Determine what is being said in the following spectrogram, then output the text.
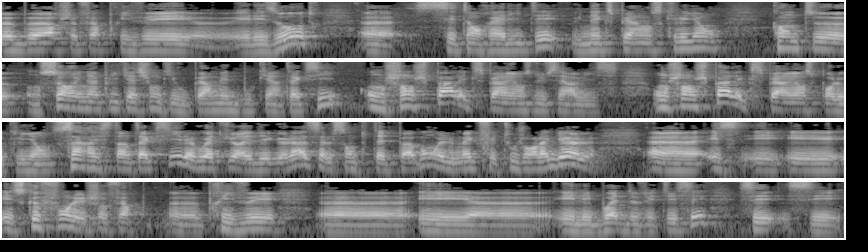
Uber, chauffeurs privés et les autres, c'est en réalité une expérience client quand euh, on sort une application qui vous permet de booker un taxi, on ne change pas l'expérience du service. On ne change pas l'expérience pour le client. Ça reste un taxi, la voiture est dégueulasse, elle sent peut-être pas bon et le mec fait toujours la gueule. Euh, et, ce que font les chauffeurs euh, privés et, les boîtes de VTC, c'est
